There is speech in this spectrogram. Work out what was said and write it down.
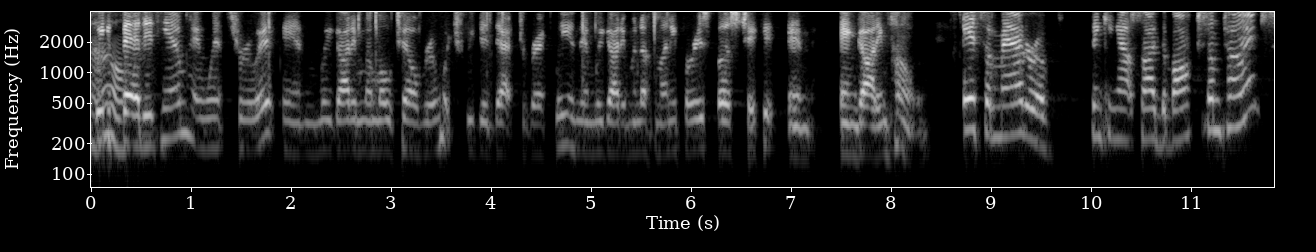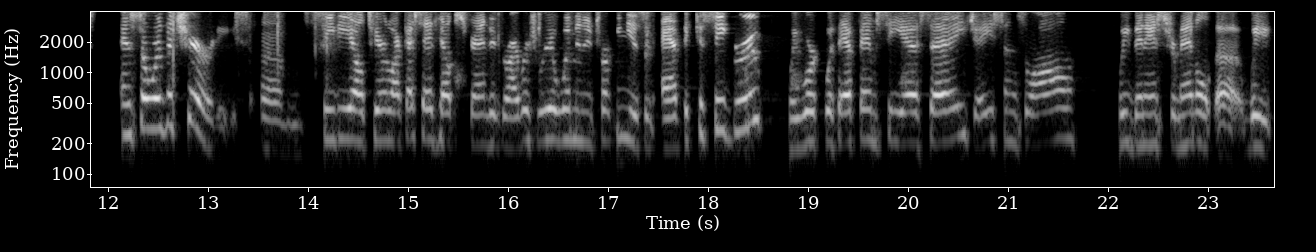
we vetted him and went through it and we got him a motel room, which we did that directly, and then we got him enough money for his bus ticket and and got him home. It's a matter of thinking outside the box sometimes. And so are the charities. Um, CDL TEAR, like I said, helps stranded drivers. Real Women in Trucking is an advocacy group we work with FMCSA, Jason's Law. We've been instrumental. Uh, we,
